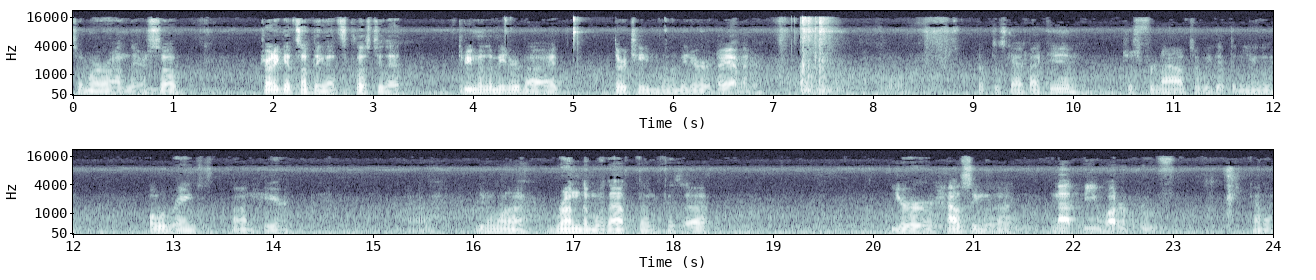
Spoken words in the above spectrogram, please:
somewhere around there. So try to get something that's close to that 3 millimeter by 13 millimeter diameter. So put this guy back in just for now till we get the new O-rings on here. Uh, you don't want to run them without them because uh, your housing will not be waterproof. Kind of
